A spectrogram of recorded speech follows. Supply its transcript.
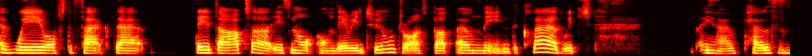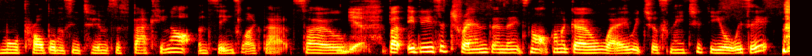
aware of the fact that their data is not on their internal drive but only in the cloud, which you know poses more problems in terms of backing up and things like that. So, Yeah. but it is a trend, and it's not going to go away. We just need to deal with it.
